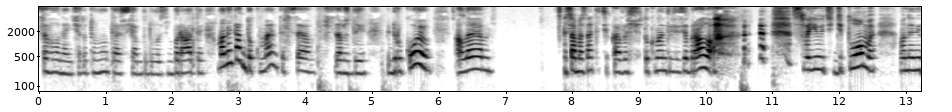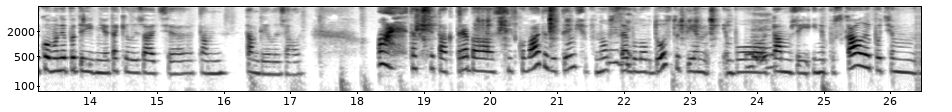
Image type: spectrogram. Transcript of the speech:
Це головне, дівчата, тому теж я буду збирати. У мене і так документи, все завжди під рукою. Але саме знаєте, цікаве, що документи зібрала. Свої ці дипломи, вони нікому не потрібні. Так і лежать е, там, там де і лежали. Ой, так що так, треба слідкувати за тим, щоб воно все було в доступі, бо там вже і не пускали, потім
